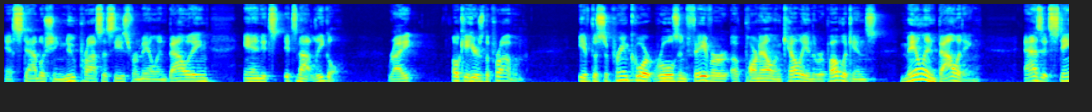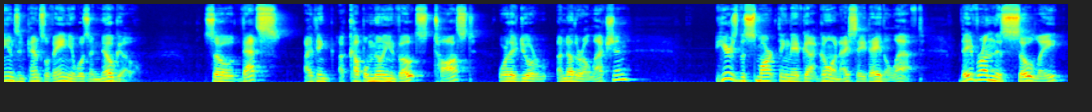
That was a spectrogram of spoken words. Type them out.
establishing new processes for mail in balloting, and it's, it's not legal. right? Okay, here's the problem. If the Supreme Court rules in favor of Parnell and Kelly and the Republicans, mail in balloting, as it stands in Pennsylvania, was a no go. So that's, I think, a couple million votes tossed, or they do a, another election. Here's the smart thing they've got going. I say they, the left. They've run this so late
